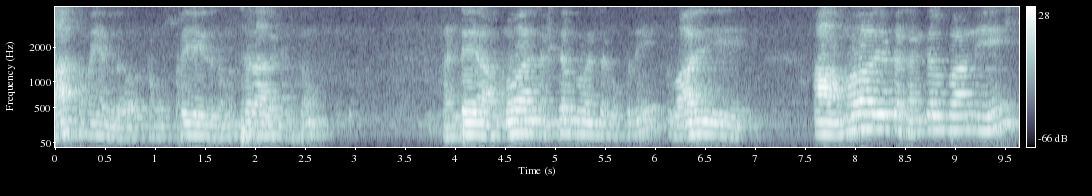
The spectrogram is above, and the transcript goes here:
ఆ సమయంలో ఒక ముప్పై ఐదు సంవత్సరాల క్రితం అంటే ఆ అమ్మవారి సంకల్పం ఎంత గొప్పది? వారి ఆ అమ్మవారి యొక్క సంకల్పాన్ని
